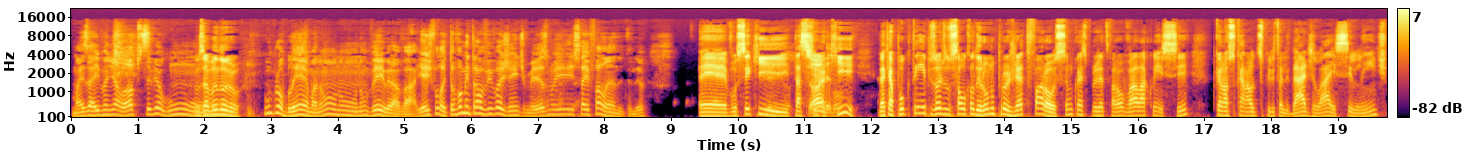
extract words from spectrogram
Mas aí Vandinha Lopes teve algum. Nos abandonou. Um problema, não, não, não veio gravar. E aí a gente falou, então vamos entrar ao vivo a gente mesmo e sair falando, entendeu? É, você que tá assistindo Olha, aqui, daqui a pouco tem episódio do Saulo Caldeirão no Projeto Farol. Se você não conhece o Projeto Farol, vá lá conhecer, porque é o nosso canal de espiritualidade lá, é excelente.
